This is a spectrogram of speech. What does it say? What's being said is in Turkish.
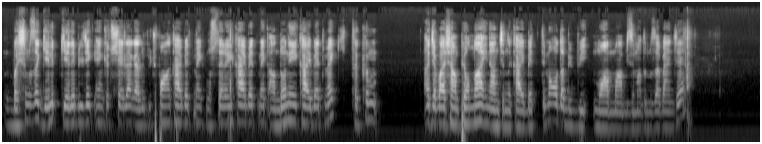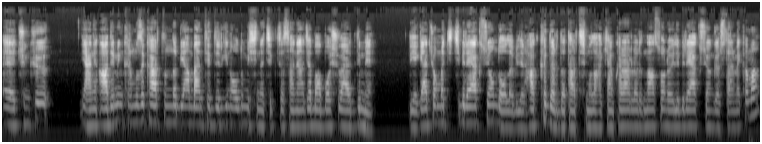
başımıza gelip gelebilecek en kötü şeyler geldi. 3 puan kaybetmek, Mustera'yı kaybetmek, Andoni'yi kaybetmek, takım acaba şampiyonluğa inancını kaybetti mi? O da bir, bir muamma bizim adımıza bence. E, çünkü yani Adem'in kırmızı kartında bir an ben tedirgin oldum işin açıkçası. Hani acaba boş verdi mi diye. Gerçi o maç içi bir reaksiyon da olabilir. Hakkıdır da tartışmalı hakem kararlarından sonra öyle bir reaksiyon göstermek ama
